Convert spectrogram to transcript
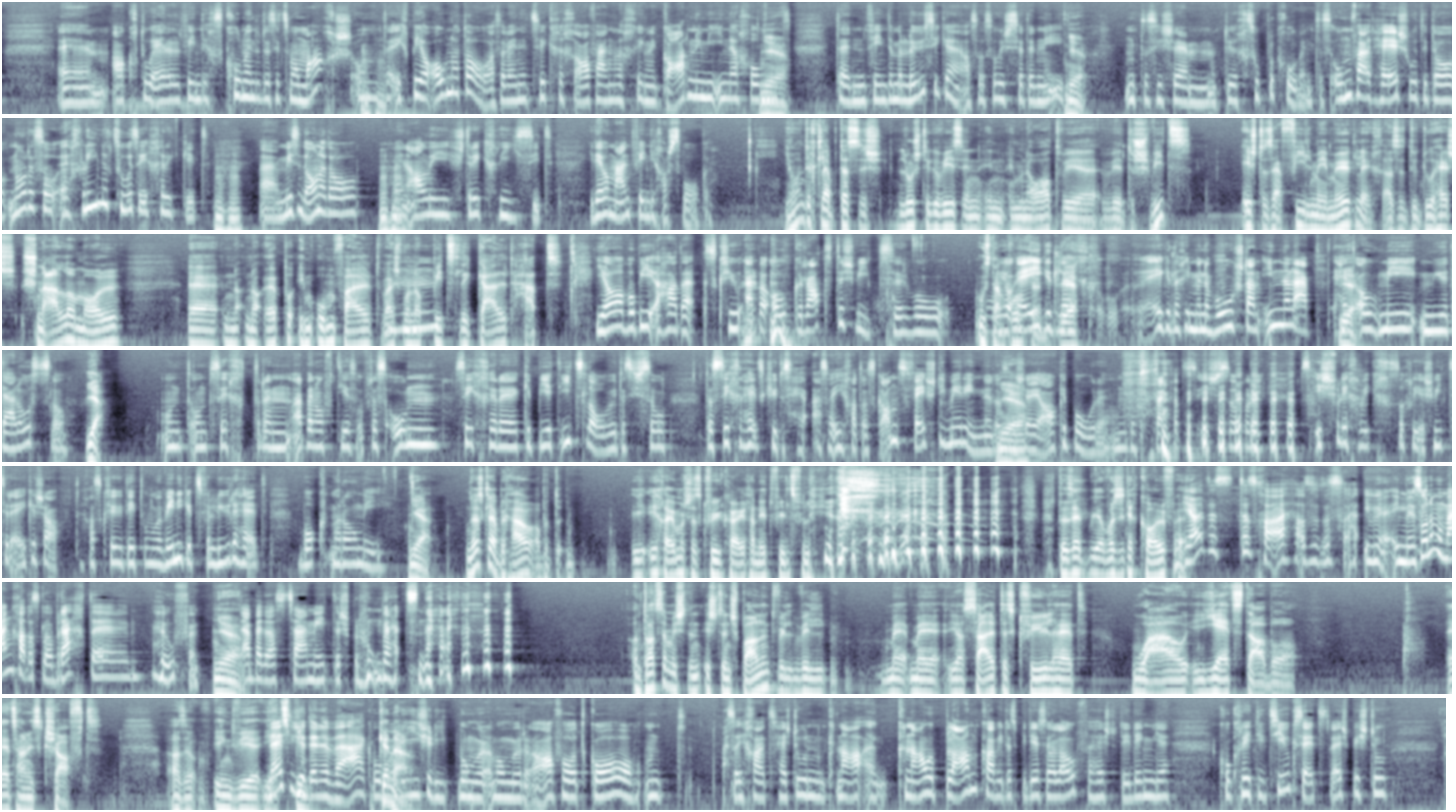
ähm, aktuell finde ich es cool, wenn du das jetzt mal machst und äh, ich bin ja auch noch da. Also wenn jetzt wirklich anfänglich irgendwie gar nicht mehr reinkommt, Ja. dann finden wir Lösungen. Also so ist es ja dann nicht. ja. Und das ist ähm, natürlich super cool, wenn du das Umfeld hast, wo dir da nur so eine kleine Zusicherung gibt. Äh, wir sind auch noch da, wenn alle Stricke reissen. In dem Moment, finde ich, kannst du es wagen. Ja, und ich glaube, das ist lustigerweise in, in, in einem Ort wie, wie der Schweiz ist das auch viel mehr möglich. Also du, du hast schneller mal äh, noch, noch jemanden im Umfeld, weißt, wo noch ein bisschen Geld hat. Ja, wobei ich habe das Gefühl, eben auch gerade der Schweizer, wo dem ja eigentlich, eigentlich in einem Wohlstand innenlebt, hat Ja. auch mehr Mühe, den loszulassen. Ja, Und, und sich dann eben auf, die, auf das unsichere Gebiet einzulassen. Weil das ist so, das Sicherheitsgefühl, das, also ich habe das ganz fest in mir drin. Das Ja. ist ja angeboren. Und ich denke, das ist, so ein bisschen, das ist vielleicht wirklich so ein eine Schweizer Eigenschaft. Ich habe das Gefühl, dort, wo man weniger zu verlieren hat, wagt man auch mehr. ja. Und Das glaube ich auch, aber ich, ich habe immer schon das Gefühl gehabt, ich habe nicht viel zu verlieren. das hat mir wahrscheinlich geholfen. Ja, das, das kann, also das, in, in so einem Moment kann das, glaube ich, recht äh, helfen. Ja. Eben das 10 Meter Sprungbrett zu nehmen. Und trotzdem ist dann, ist dann spannend, weil, weil man, man ja selten das Gefühl hat, wow, jetzt aber, jetzt habe ich es geschafft. Also irgendwie jetzt Nein, es ist ja dieser Weg, wo Genau. man einschreitet, wo man, wo man anfängt zu gehen. Und also ich habe hast du einen, gena einen genauen Plan gehabt, wie das bei dir soll laufen? Hast du dir irgendwie konkrete Ziele gesetzt? Weißt, bist du,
